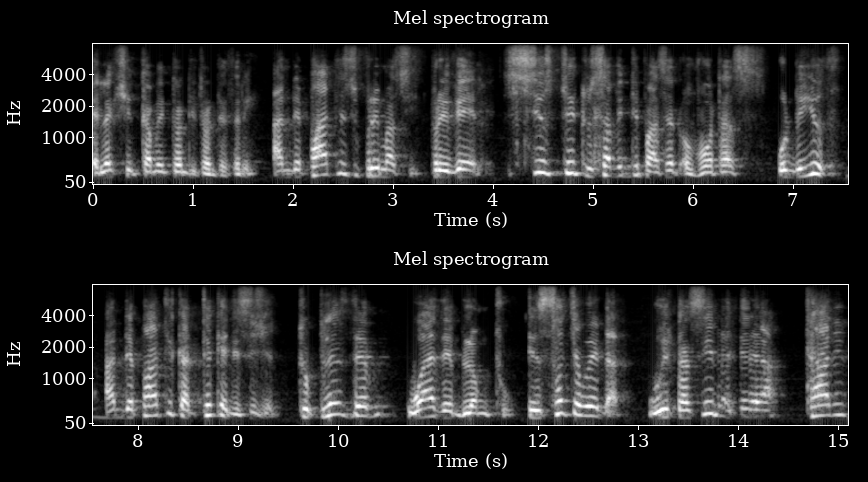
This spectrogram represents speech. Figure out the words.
election coming 2023 and the party supremacy prevail 60 to 70 percent of voters will be youth and the party can take a decision to place them where they belong to in such a way that we can see Nigeria turning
